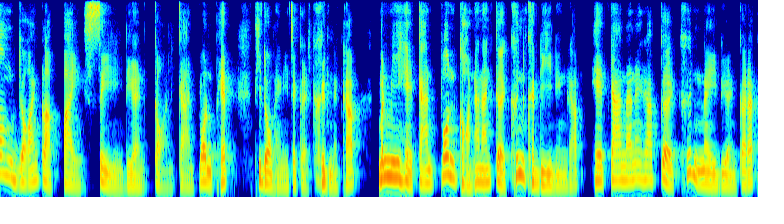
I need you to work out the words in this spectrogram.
ต้องย้อนกลับไป 4 เดือนก่อนการปล้นเพชรที่โดมแห่งนี้จะเกิดขึ้นนะครับ มันมีเหตุการณ์ปล้นก่อนหน้านั้นเกิดขึ้นคดีหนึ่งครับ เหตุการณ์นั้นนะครับเกิดขึ้นในเดือนกรก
